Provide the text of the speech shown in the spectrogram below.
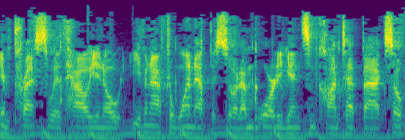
impressed with how, you know, even after one episode, I'm already getting some content back. So,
